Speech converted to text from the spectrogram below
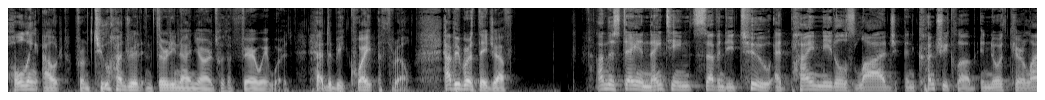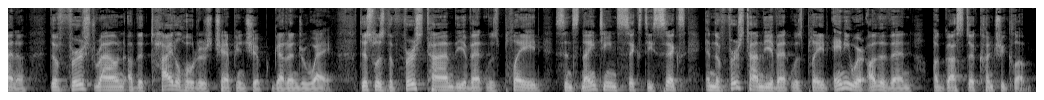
holding out from 239 yards with a fairway wood. Had to be quite a thrill. Happy birthday, Jeff. On this day in 1972 at Pine Needles Lodge and Country Club in North Carolina, the first round of the Titleholders Championship got underway. This was the first time the event was played since 1966 and the first time the event was played anywhere other than Augusta Country Club.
